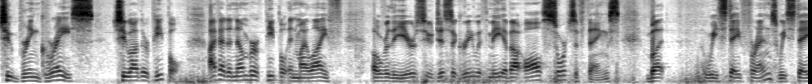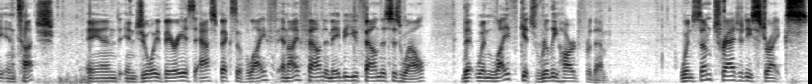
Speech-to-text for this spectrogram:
to bring grace to other people. I've had a number of people in my life over the years who disagree with me about all sorts of things, but we stay friends, we stay in touch, and enjoy various aspects of life. And I found, and maybe you found this as well, that when life gets really hard for them, when some tragedy strikes,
